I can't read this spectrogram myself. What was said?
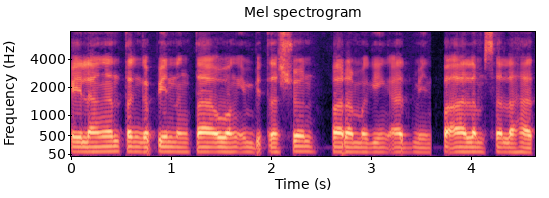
Kailangan tanggapin ng tao ang imbitasyon para maging admin. Paalam sa lahat.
